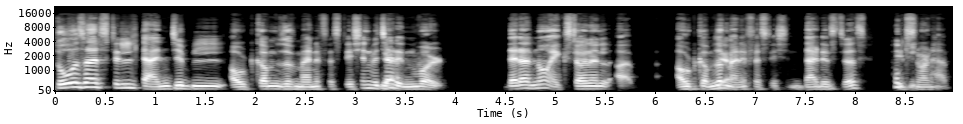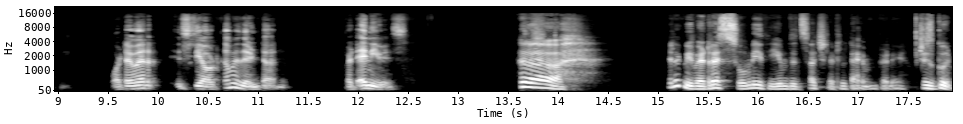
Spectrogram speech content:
those are still tangible outcomes of manifestation, which are Yeah. inward. There are no external uh, outcomes of manifestation. That is just it's not happening. Whatever is the outcome is internal. But anyways, I feel like we've addressed so many themes in such little time today, which is good.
